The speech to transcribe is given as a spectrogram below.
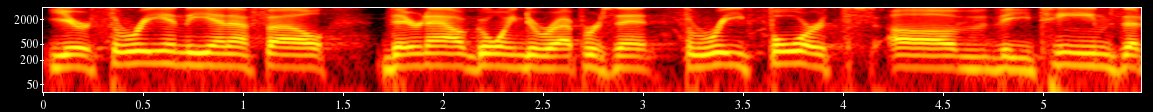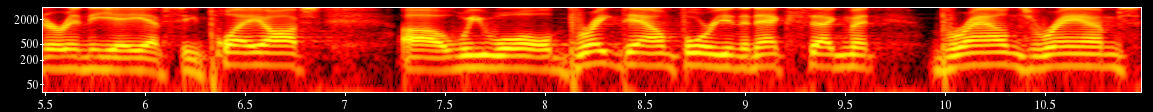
year three in the NFL. They're now going to represent three fourths of the teams that are in the AFC playoffs. Uh, we will break down for you in the next segment Browns, Rams.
